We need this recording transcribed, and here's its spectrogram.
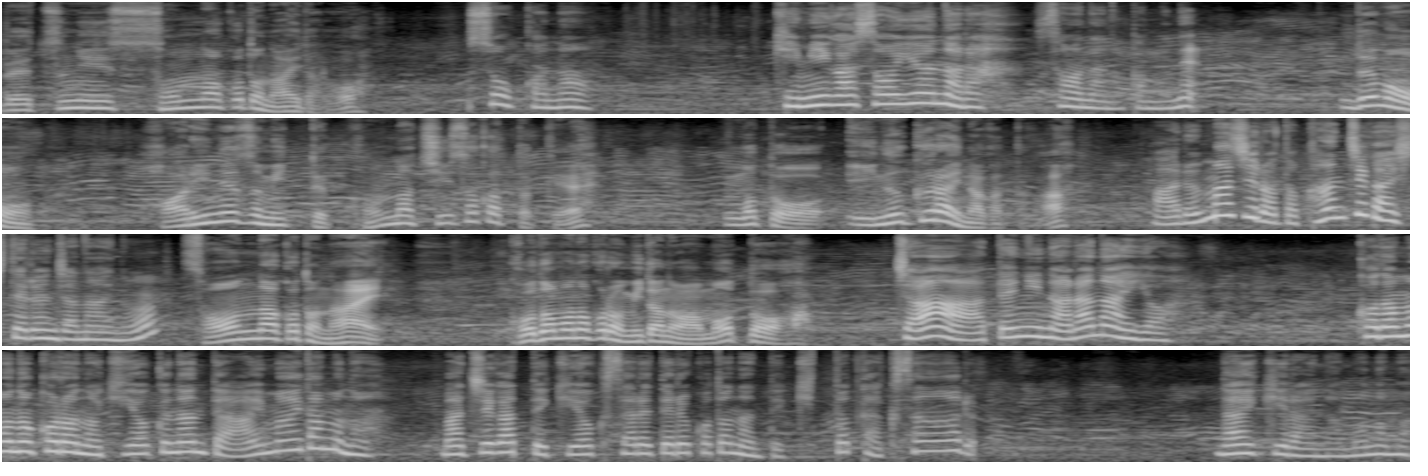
別にそんなことないだろ？そうかな。君がそう言うならそうなのかもね。でもハリネズミってこんな小さかったっけ？もっと犬くらいなかったか？アルマジロと勘違いしてるんじゃないの？そんなことない。子供の頃見たのはもっとじゃあ当てにならないよ。子供の頃の記憶なんて曖昧だもの。間違って記憶されてることなんてきっとたくさんある。大嫌いなものも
